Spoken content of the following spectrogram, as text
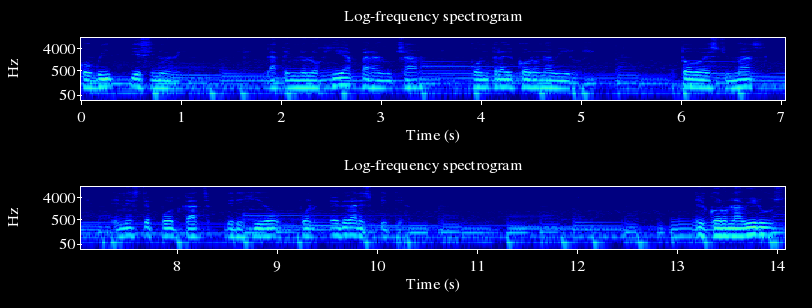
COVID-19, la tecnología para luchar contra el coronavirus. Todo esto y más en este podcast dirigido por Edgar Spitia. El coronavirus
